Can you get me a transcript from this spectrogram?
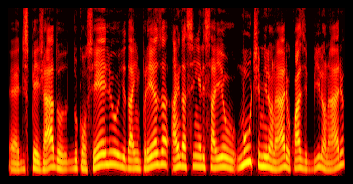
é, despejado do conselho e da empresa. Ainda assim, ele saiu multimilionário, quase bilionário.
